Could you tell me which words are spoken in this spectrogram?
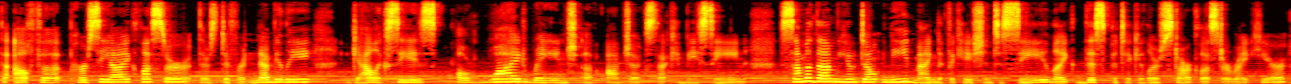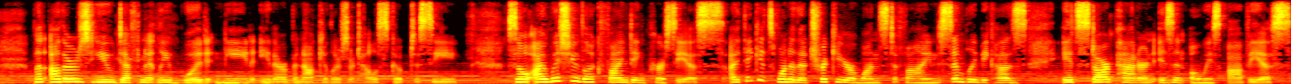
the Alpha Persei cluster, there's different nebulae, galaxies, a wide range of objects that can be seen. Some of them you don't need magnification to see, like this particular star cluster right here, but others you definitely would need either binoculars or telescope to see. So I wish you luck finding Perseus. I think it's one of the trickier ones to find simply because its star pattern isn't always obvious,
